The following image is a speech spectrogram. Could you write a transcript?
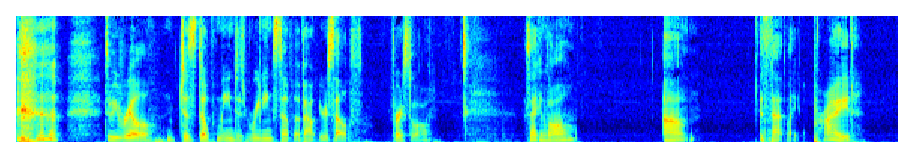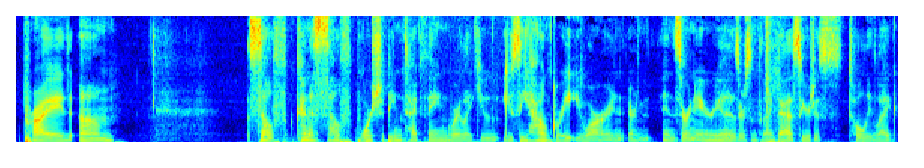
to be real just dopamine just reading stuff about yourself first of all second of all um it's that like pride pride um self kind of self worshiping type thing where like you you see how great you are in, in in certain areas or something like that. So you're just totally like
